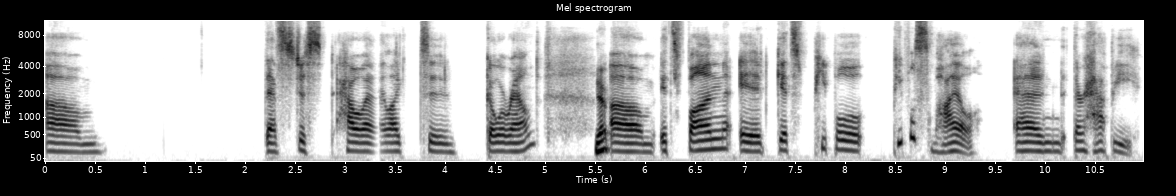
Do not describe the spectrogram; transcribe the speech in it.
Um, that's just how I like to go around. Yep. Um, it's fun. It gets people people smile and they're happy.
